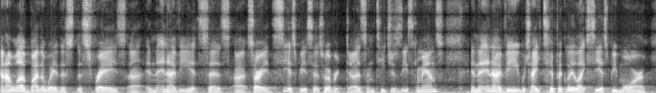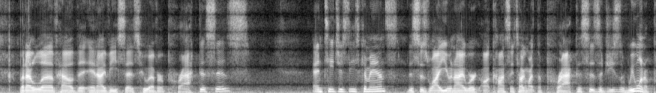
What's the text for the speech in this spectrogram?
And I love, by the way, this, this phrase uh, in the NIV, it says, uh, sorry, the CSB, it says, whoever does and teaches these commands. In the NIV, which I typically like CSB more, but I love how the NIV says, whoever practices and teaches these commands. This is why you and I were constantly talking about the practices of Jesus. We want to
